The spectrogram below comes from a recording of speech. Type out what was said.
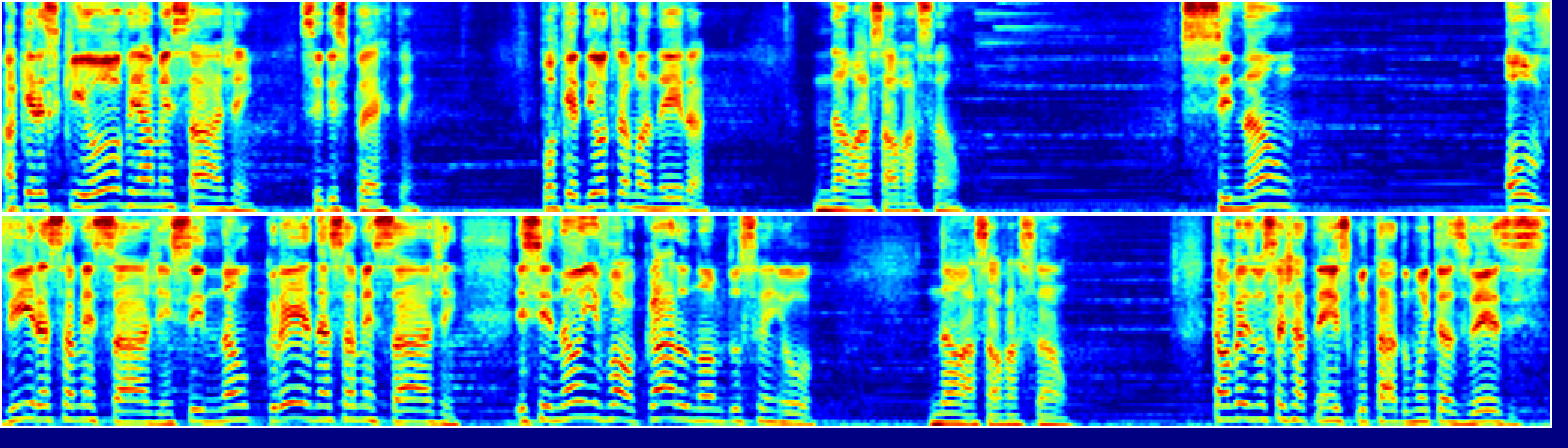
aqueles que ouvem a mensagem, se despertem, porque de outra maneira não há salvação. Se não ouvir essa mensagem, se não crer nessa mensagem e se não invocar o nome do Senhor, não há salvação. Talvez você já tenha escutado muitas vezes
